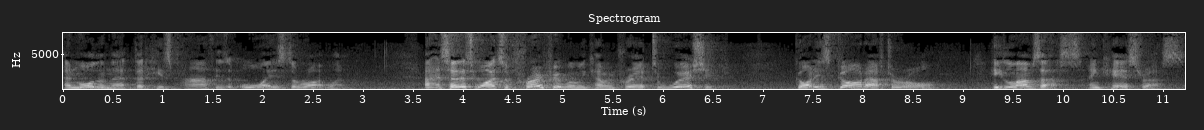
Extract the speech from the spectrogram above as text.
And more than that, that His path is always the right one. Uh, and so that's why it's appropriate when we come in prayer to worship. God is God after all. He loves us and cares for us,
